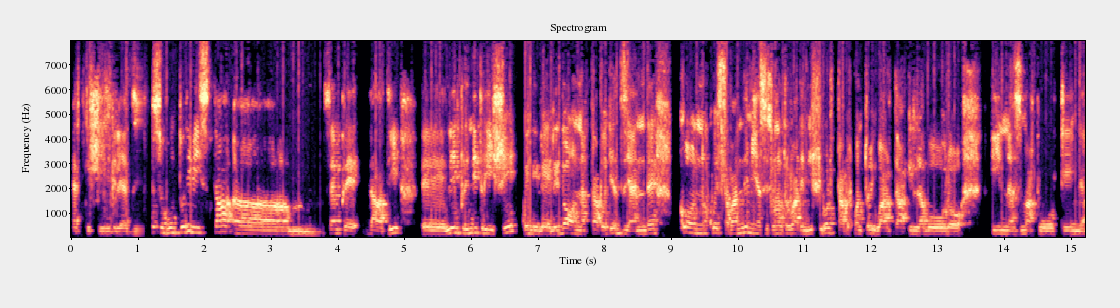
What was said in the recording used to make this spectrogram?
vertici delle aziende. Da questo punto di vista, ehm, sempre dati, eh, le imprenditrici, quindi le, le, donne a capo di aziende, con questa pandemia si sono trovate in difficoltà per quanto riguarda il lavoro in smart working,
